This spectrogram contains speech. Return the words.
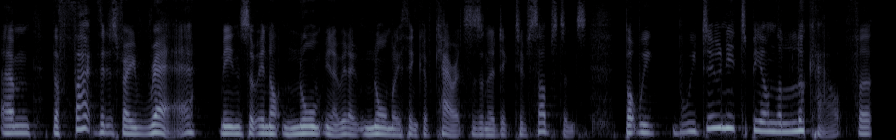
Um, the fact that it's very rare means that we're not norm, you know, we don't normally think of carrots as an addictive substance, but we we do need to be on the lookout for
